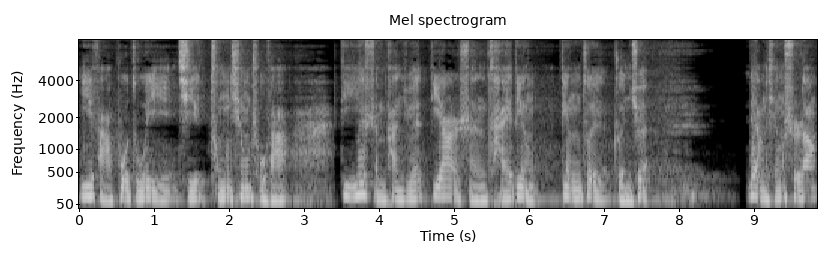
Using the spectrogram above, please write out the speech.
依法不足以其从轻处罚。第一审判决第二审裁定定罪准确，量刑适当，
